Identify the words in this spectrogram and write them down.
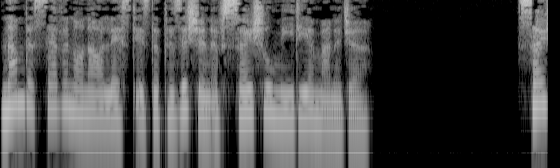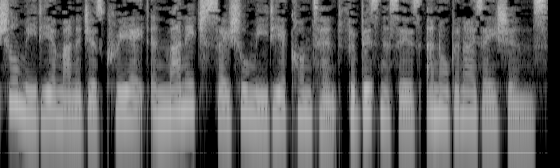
Number 7 on our list is the position of social media manager. Social media managers create and manage social media content for businesses and organizations.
